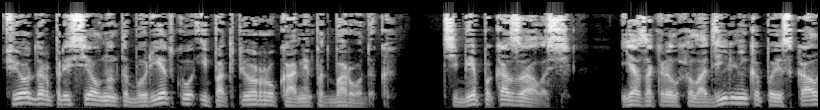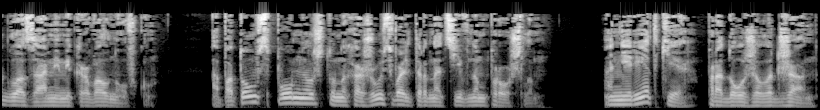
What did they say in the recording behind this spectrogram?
Федор присел на табуретку и подпер руками подбородок. «Тебе показалось». Я закрыл холодильник и поискал глазами микроволновку. А потом вспомнил, что нахожусь в альтернативном прошлом. «Они редкие», — продолжила Джан.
